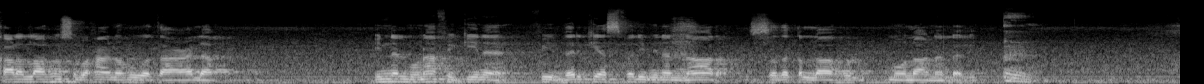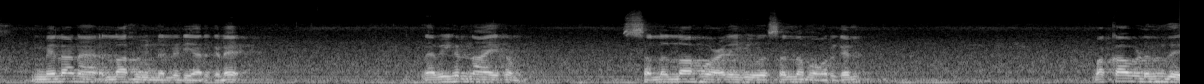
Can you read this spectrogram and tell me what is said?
قال الله سبحانه وتعالى إن المنافقين في درك أسفل من النار صدق الله مولانا العلي மேலான அல்லாஹுவின் நல்லடியார்களே நபிகள் நாயகம் சல்லல்லாஹு அலைஹி வசல்லம் அவர்கள் மக்காவிலிருந்து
